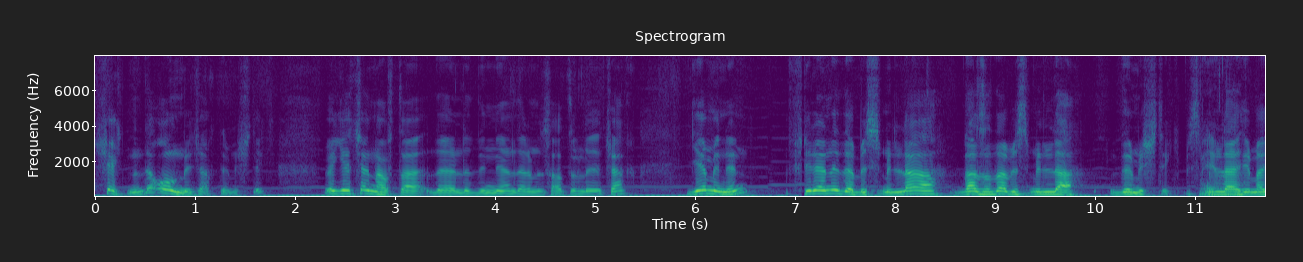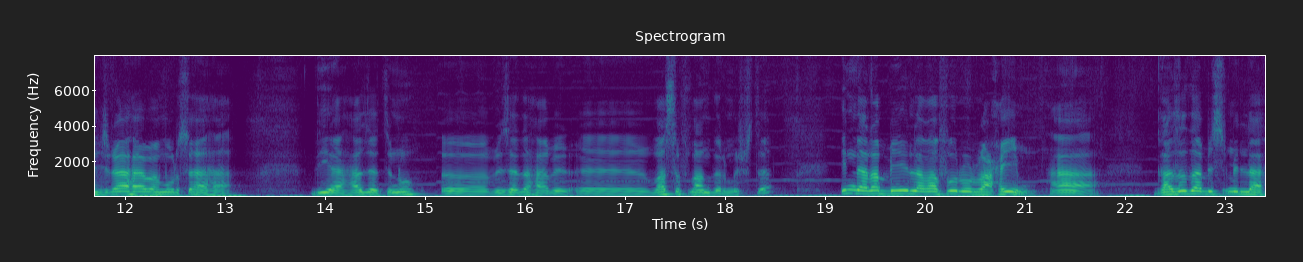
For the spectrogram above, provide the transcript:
şeklinde olmayacak demiştik. Ve geçen hafta değerli dinleyenlerimiz hatırlayacak. Geminin freni de Bismillah, gazı da Bismillah demiştik. Bismillahi mecraha ve mursaha diye Hazreti Nuh e, bize daha bir e, vasıflandırmıştı. İnne Rabbi le gafurur rahim. Ha, gazı da Bismillah,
